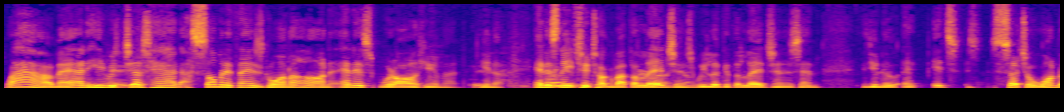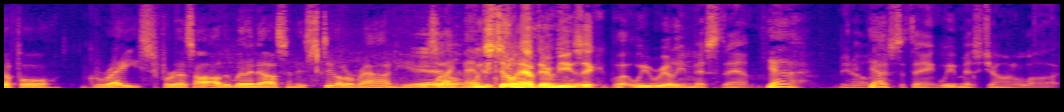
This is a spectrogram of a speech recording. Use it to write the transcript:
Wow, man, he was just had so many things going on, and it's we're all human, you know. And it's neat to talk about the legends. We look at the legends, and you know, it, it's such a wonderful grace for us all that Willie Nelson is still around here. It's like, man, we still have their music, but we really miss them. Yeah. You know, Yeah. that's the thing. We miss John a lot.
